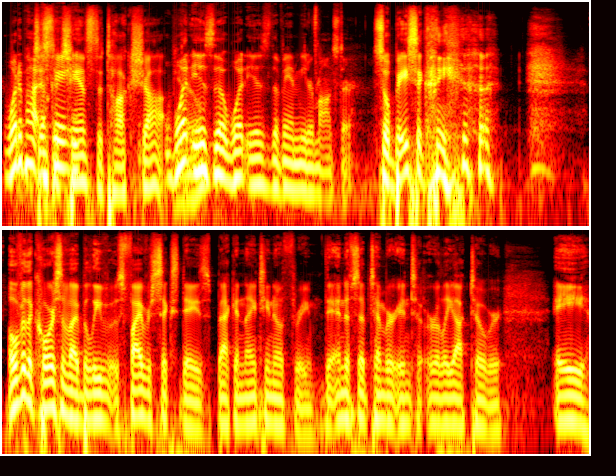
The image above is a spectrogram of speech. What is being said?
What about just okay, a chance to talk shop. you know? is the what is the Van Meter monster? So basically, over the course of, I believe it was five or six days back in 1903, the end of September into early October, a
